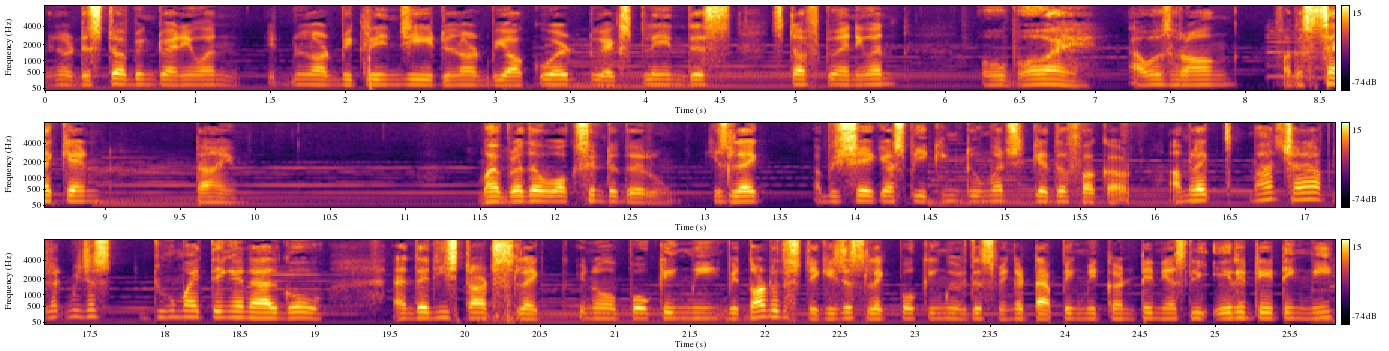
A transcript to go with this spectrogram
you know disturbing to anyone. It will not be cringy. It will not be awkward to explain this stuff to anyone. Oh boy i was wrong for the second time. My brother walks into the room. He's like abhishek you're speaking too much. Get the fuck out. I'm like man shut up. Let me just do my thing and i'll go and then he starts like you know poking me with not with a stick he's just like poking me with his finger tapping me continuously irritating me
